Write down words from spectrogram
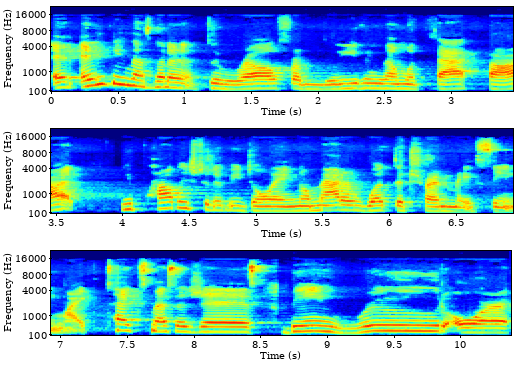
And anything that's going to derail from leaving them with that thought, you probably shouldn't be doing, no matter what the trend may seem like text messages, being rude, or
